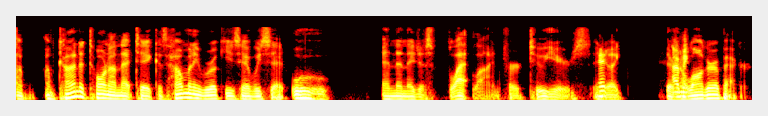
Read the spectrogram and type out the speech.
I'm, I'm kind of torn on that take because how many rookies have we said, ooh, and then they just flatline for two years and And- you're like, they're I no mean- longer a Packer.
